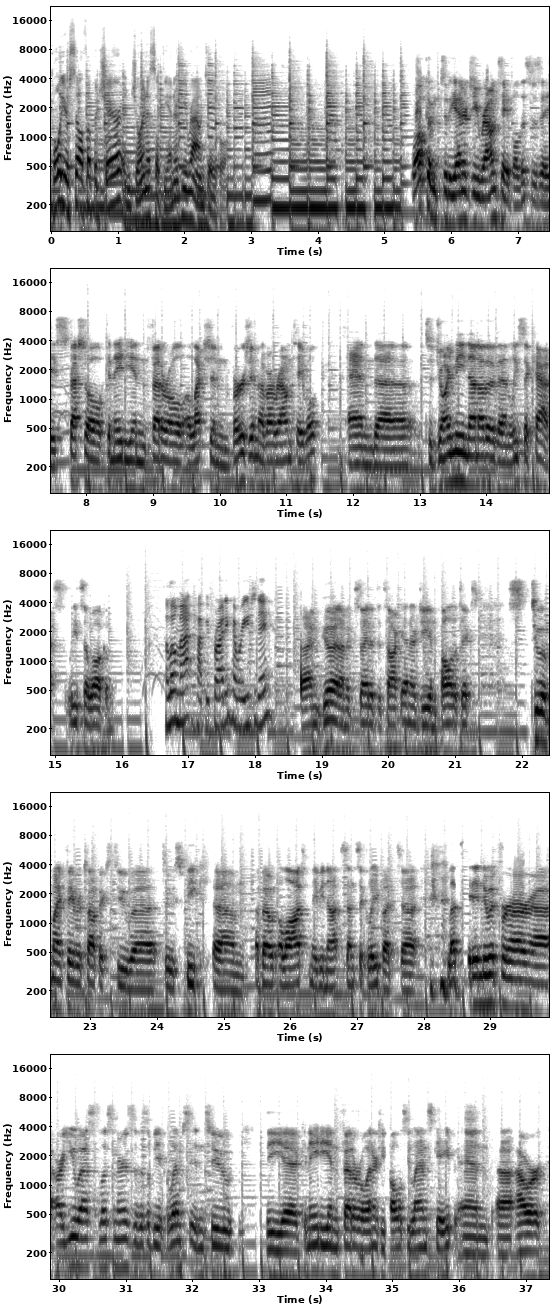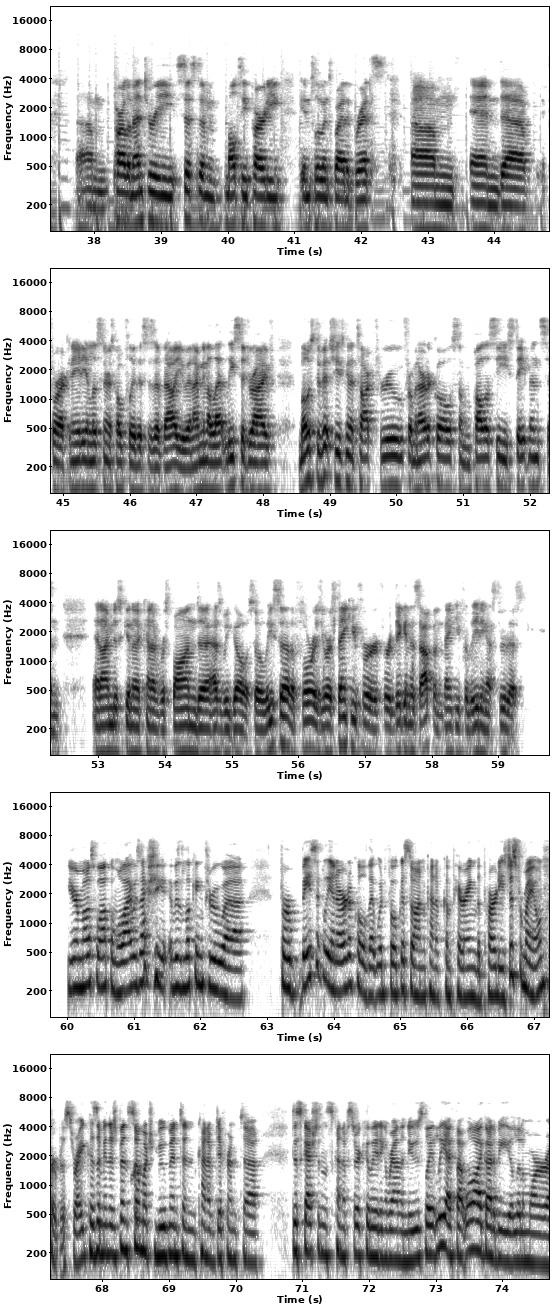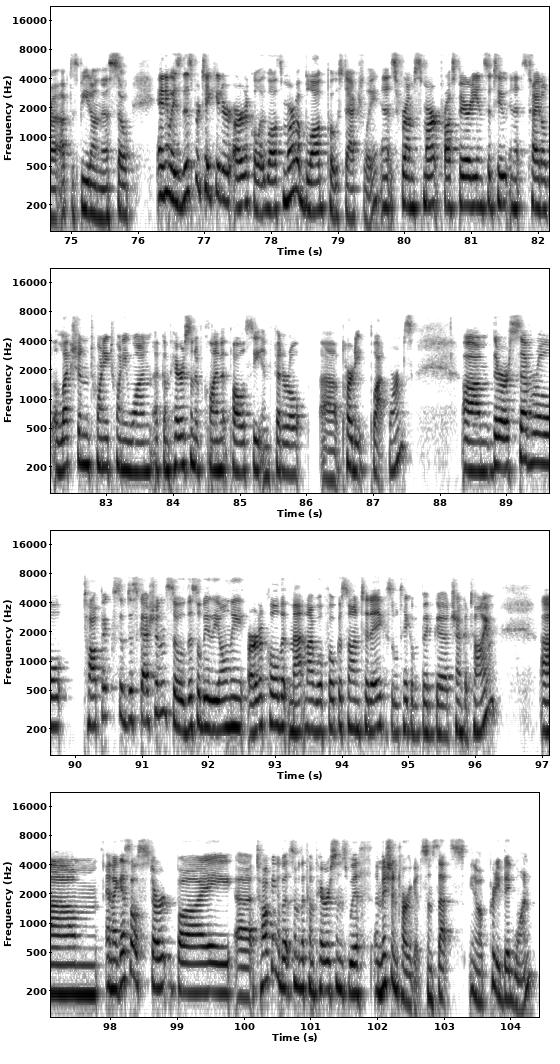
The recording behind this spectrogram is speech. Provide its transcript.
Pull yourself up a chair and join us at the Energy Roundtable. Welcome to the Energy Roundtable. This is a special Canadian federal election version of our roundtable. And uh, to join me, none other than Lisa Katz. Lisa, welcome. Hello, Matt. Happy Friday. How are you today? I'm good. I'm excited to talk energy and politics. Two of my favorite topics to uh, to speak um, about a lot. Maybe not sensically, but uh, let's get into it for our uh, our U.S. listeners. This will be a glimpse into the uh, Canadian federal energy policy landscape and uh, our um, parliamentary system, multi-party, influenced by the Brits. Um, and uh, for our Canadian listeners, hopefully this is a value. And I'm going to let Lisa drive most of it. She's going to talk through from an article some policy statements, and and I'm just going to kind of respond uh, as we go. So Lisa, the floor is yours. Thank you for for digging this up, and thank you for leading us through this. You're most welcome. Well, I was actually I was looking through. Uh, for basically an article that would focus on kind of comparing the parties just for my own purpose, right? Because I mean, there's been so much movement and kind of different uh, discussions kind of circulating around the news lately. I thought, well, I got to be a little more uh, up to speed on this. So, anyways, this particular article, well, it's more of a blog post actually, and it's from Smart Prosperity Institute, and it's titled "Election 2021: A Comparison of Climate Policy and Federal uh, Party Platforms." Um, there are several topics of discussion. So this will be the only article that Matt and I will focus on today because it'll take up a big uh, chunk of time. Um, and I guess I'll start by uh, talking about some of the comparisons with emission targets, since that's you know a pretty big one.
